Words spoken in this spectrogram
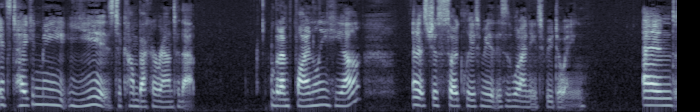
it's taken me years to come back around to that. But I'm finally here, and it's just so clear to me that this is what I need to be doing. And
